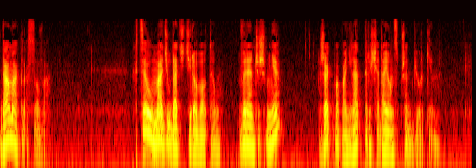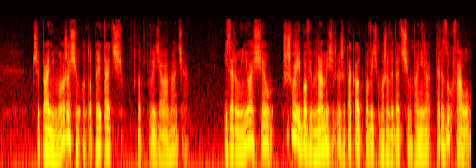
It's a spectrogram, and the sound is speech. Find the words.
dama klasowa. Chcę, Madziu, dać ci robotę. Wyręczysz mnie? Rzekła pani Latter, siadając przed biurkiem. Czy pani może się o to pytać? Odpowiedziała Madzia. I zarumieniła się, przyszła jej bowiem na myśl, że taka odpowiedź może wydać się pani Latter zuchwałą.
